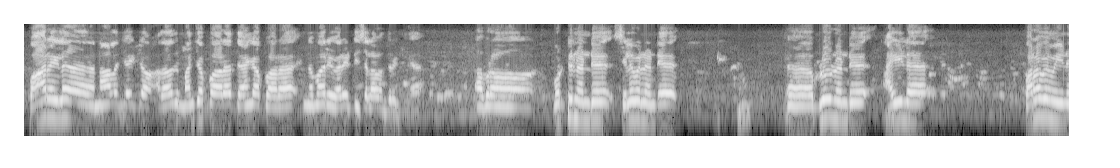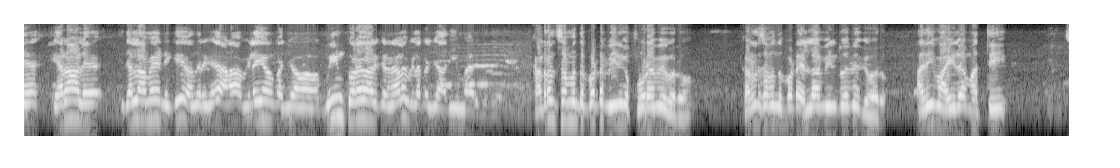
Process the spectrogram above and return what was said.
பாறையில் நாலஞ்சு ஐட்டம் அதாவது மஞ்சப்பாறை தேங்காய் பாறை இந்த மாதிரி வெரைட்டிஸ் எல்லாம் வந்திருக்குங்க அப்புறம் பொட்டு நண்டு சிலுவை நண்டு ப்ளூ நண்டு ஐல பறவை மீன் இறால் இதெல்லாமே இன்றைக்கி வந்திருக்கு. ஆனால் விலையும் கொஞ்சம் மீன் குறைவாக இருக்கிறதுனால விலை கொஞ்சம் அதிகமாக இருக்குது. கடல் சம்மந்தப்பட்ட மீனுங்க பூராமே வரும். கடல் சம்மந்தப்பட்ட எல்லா மீன்களுமே இங்கே வரும். அதிகமாக அயில மத்தி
